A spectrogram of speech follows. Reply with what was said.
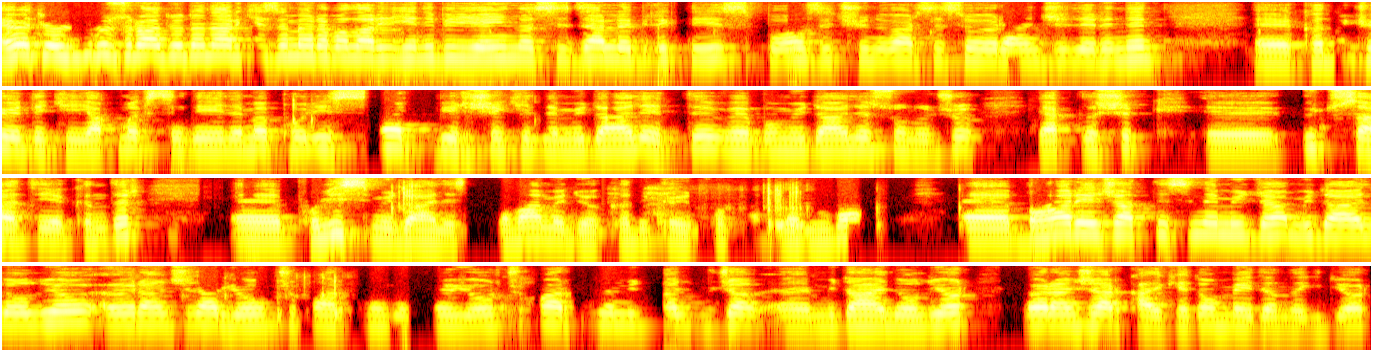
Evet Özgürüz Radyo'dan herkese merhabalar. Yeni bir yayınla sizlerle birlikteyiz. Boğaziçi Üniversitesi öğrencilerinin e, Kadıköy'deki yapmak istediği eyleme polis sert bir şekilde müdahale etti ve bu müdahale sonucu yaklaşık e, 3 saate yakındır e, polis müdahalesi devam ediyor Kadıköy sokaklarında. E, Bahariye Caddesi'ne müdahale oluyor. Öğrenciler Yoğurtçu Parkı'na geçiyor. Yoğurtçu Parkı'na müdahale, müdahale oluyor. Öğrenciler Kalkedon Meydanı'na gidiyor.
